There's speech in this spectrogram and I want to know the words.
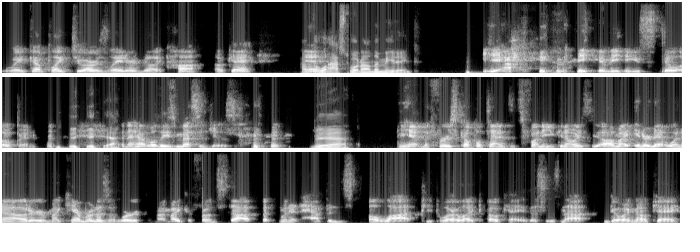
wake up like two hours later and be like, huh, okay. I'm and, the last one on the meeting. yeah, the meeting is still open. yeah. And I have all these messages. yeah yeah, the first couple times it's funny. You can always see, oh, my internet went out or my camera doesn't work, my microphone stopped. But when it happens a lot, people are like, okay, this is not going okay.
